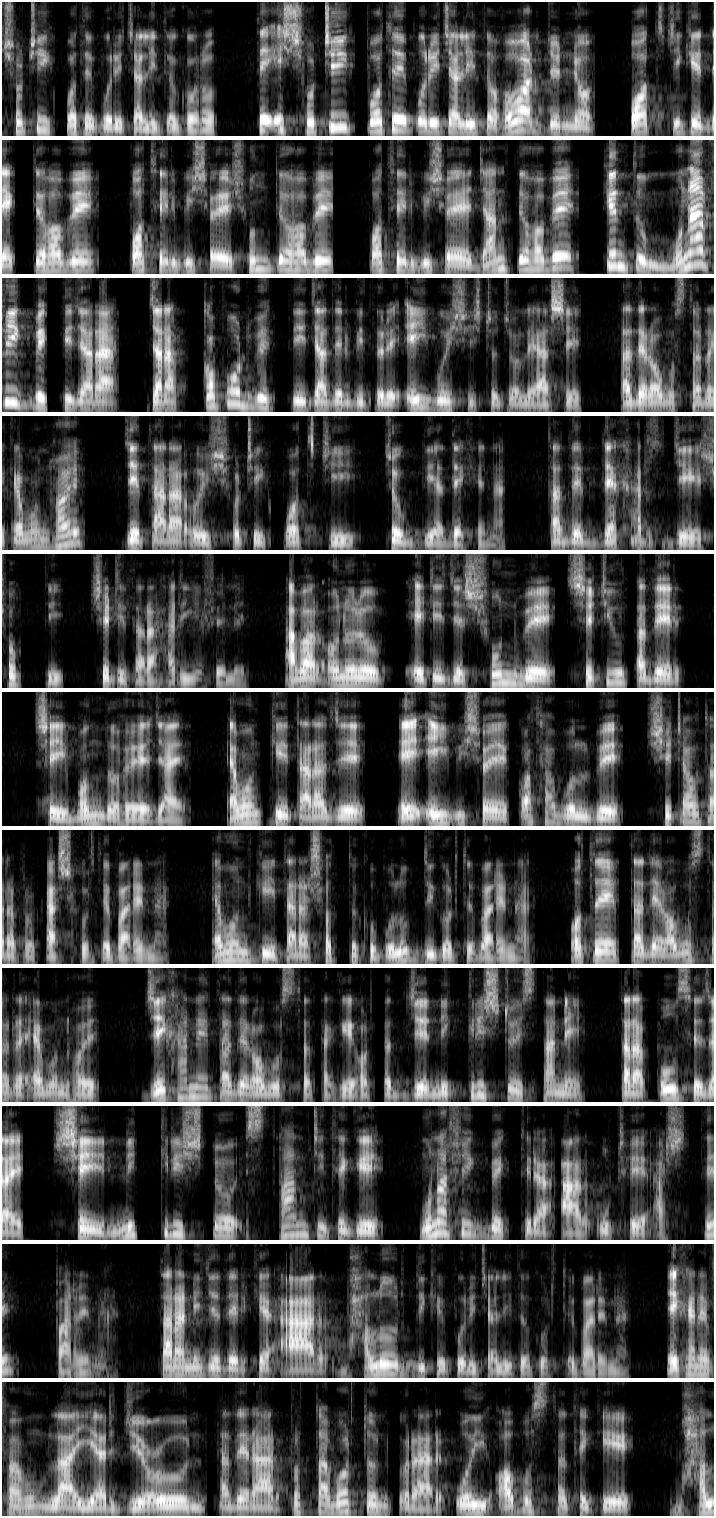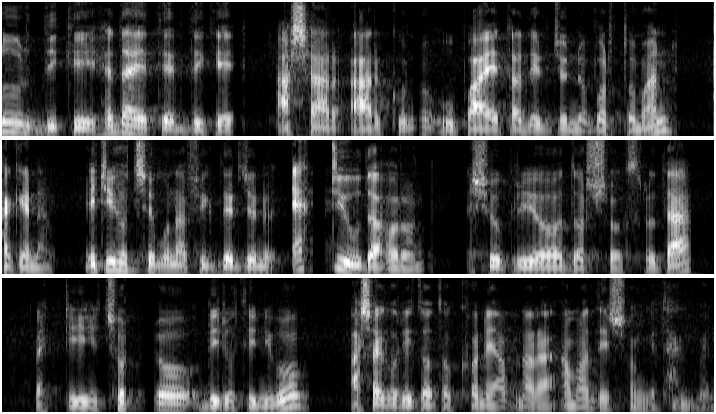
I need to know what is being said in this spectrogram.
সঠিক পথে পরিচালিত করো। তো এই সঠিক পথে পরিচালিত হওয়ার জন্য পথটিকে দেখতে হবে, পথের বিষয়ে শুনতে হবে, পথের বিষয়ে জানতে হবে। কিন্তু মুনাফিক ব্যক্তি যারা যারা কপট ব্যক্তি যাদের ভিতরে এই বৈশিষ্ট্য চলে আসে, তাদের অবস্থাটা কেমন হয়? যে তারা ওই সঠিক পথটি চোখ দিয়া দেখে না। তাদের দেখার যে শক্তি, সেটি তারা হারিয়ে ফেলে। আবার অনুরূপ এটি যে শুনবে, সেটিও তাদের সেই বন্ধ হয়ে যায়। এমনকি তারা যে এই বিষয়ে কথা বলবে, সেটাও তারা প্রকাশ করতে পারে না। এমনকি তারা সত্যকে উপলব্ধি করতে পারে না। অতএব তাদের অবস্থাটা এমন হয়, যেখানে তাদের অবস্থা থাকে, অর্থাৎ যে নিকৃষ্ট স্থানে তারা পৌঁছে যায়, সেই নিকৃষ্ট স্থানটি থেকে মুনাফিক ব্যক্তিরা আর উঠে আসতে পারে না। তারা নিজেদেরকে আর ভালোর দিকে পরিচালিত করতে পারে না। এখানে ফাহুমলা ইয়ার জিউন তাদের আর প্রত্যাবর্তন করার ওই অবস্থা থেকে ভালোর দিকে, হেদায়েতের দিকে আসার আর কোনো উপায় তাদের জন্য বর্তমান থাকে না। এটি হচ্ছে মুনাফিকদের জন্য একটি উদাহরণ। সুপ্রিয় দর্শক শ্রোতা, একটি ছোট্ট বিরতি নিব। আশা করি ততক্ষণে আপনারা আমাদের সঙ্গে থাকবেন।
